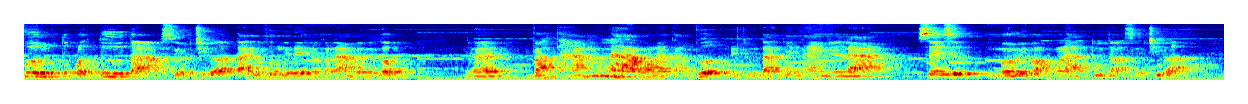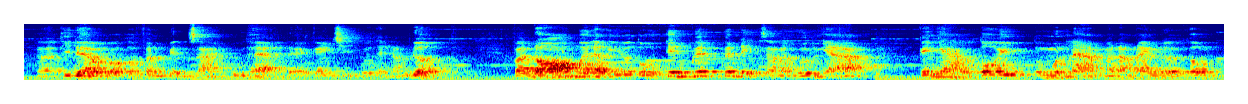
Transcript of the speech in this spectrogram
phương tức là tư tạo sửa chữa tại cái phương vị đấy nó có làm được hay không đấy. và tháng nào là tháng vượng để chúng ta tiến hành là xây dựng mới hoặc là tu tạo sửa chữa Đấy. thì đều có cái phần biện giải cụ thể để các anh chị có thể nắm được và đó mới là cái yếu tố tiên quyết quyết định rằng là hướng nhà cái nhà của tôi tôi muốn làm mà năm nay có được không?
